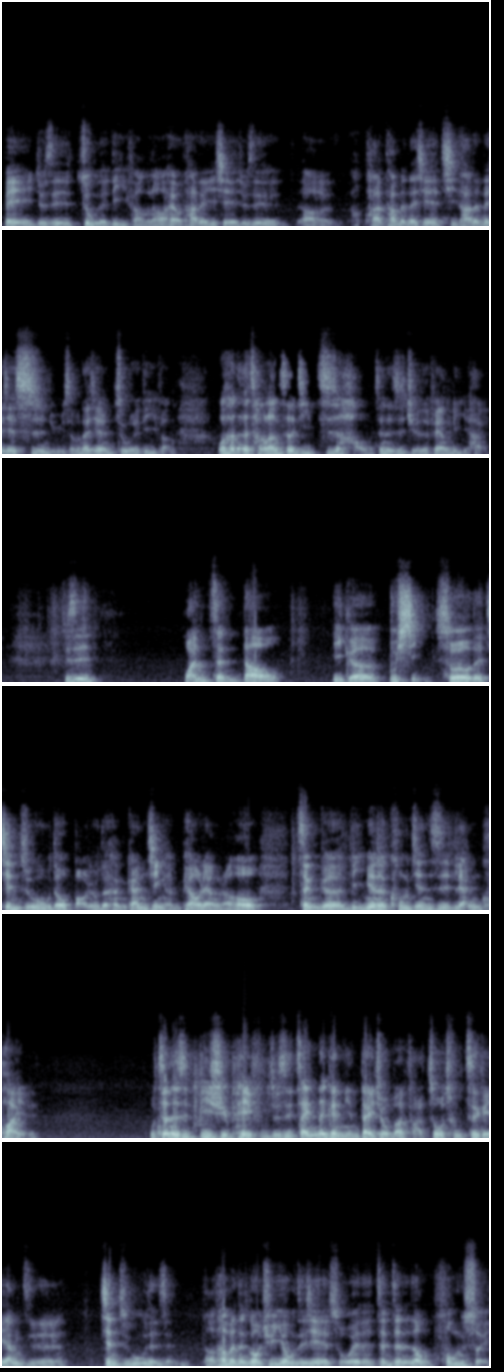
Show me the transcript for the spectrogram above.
被就是住的地方，然后还有她的一些就是呃，她他们那些其他的那些侍女什么那些人住的地方。哇，他那个长廊设计之好，真的是觉得非常厉害，就是完整到一个不行，所有的建筑物都保留的很干净很漂亮，然后整个里面的空间是凉快的。我真的是必须佩服，就是在那个年代就有办法做出这个样子的建筑物的人，然后他们能够去用这些所谓的真正的这种风水，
